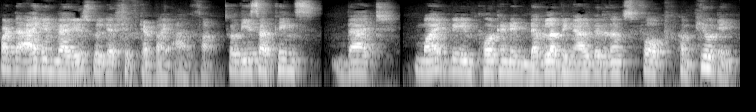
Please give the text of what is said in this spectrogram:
but the eigenvalues will get shifted by alpha so these are things that might be important in developing algorithms for computing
